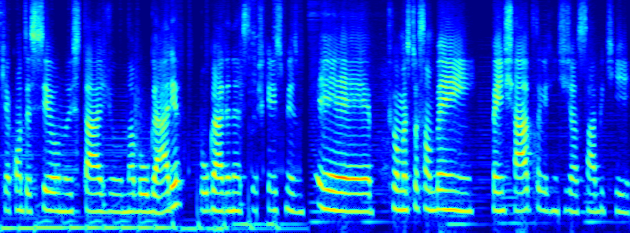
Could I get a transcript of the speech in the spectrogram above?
que aconteceu no estádio na Bulgária. Bulgária, né? Acho que é isso mesmo. É, foi uma situação bem bem chata, que a gente já sabe que,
